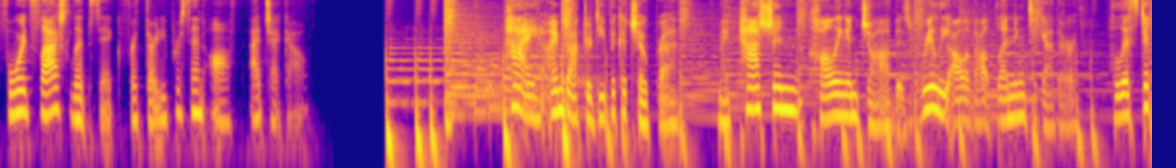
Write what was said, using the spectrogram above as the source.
forward slash lipstick for 30% off at checkout. Hi, I'm Dr. Deepika Chopra. My passion, calling, and job is really all about blending together holistic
